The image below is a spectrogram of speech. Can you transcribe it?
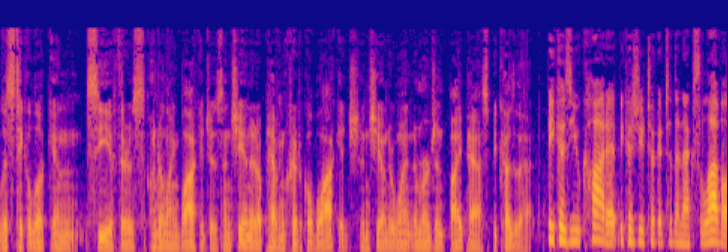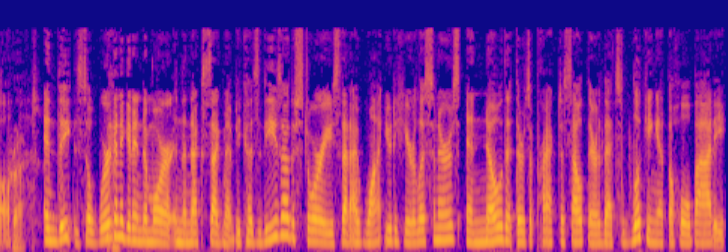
let's take a look and see if there's underlying blockages. And she ended up having critical blockage, and she underwent emergent bypass because of that because you caught it because you took it to the next level. Correct. And the, so we're going to get into more in the next segment because these are the stories that I want you to hear, listeners, and know that there's a practice out there that's looking at the whole body.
